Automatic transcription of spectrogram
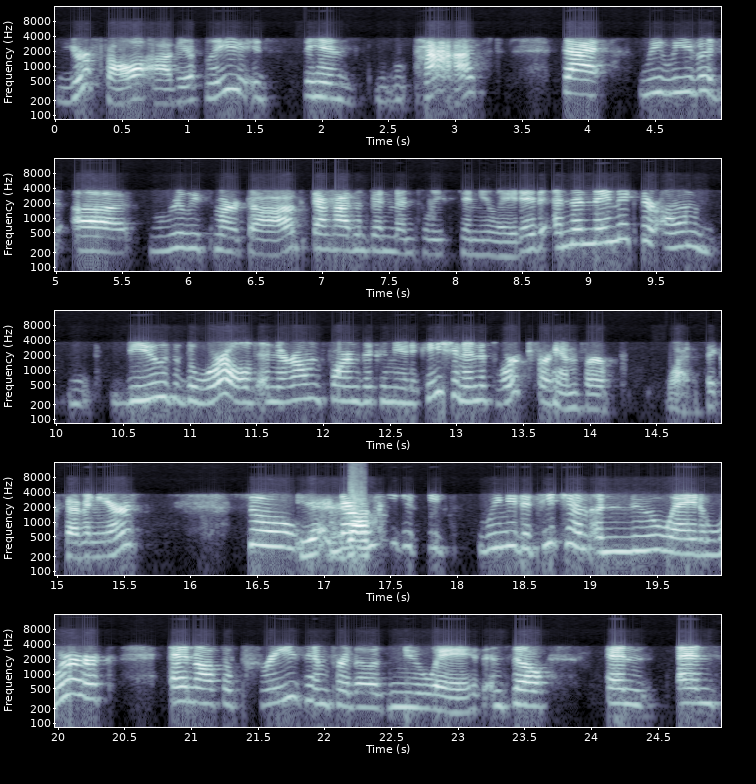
your fault, obviously, it's his past, that we leave a, a really smart dog that hasn't been mentally stimulated, and then they make their own views of the world and their own forms of communication, and it's worked for him for what six, seven years. So Yeah, now we need to teach we need to teach him a new way to work, and also praise him for those new ways, and so and and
